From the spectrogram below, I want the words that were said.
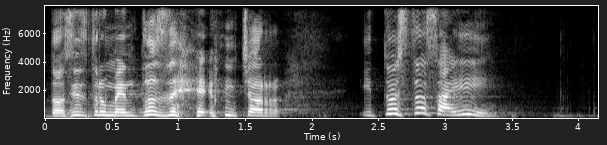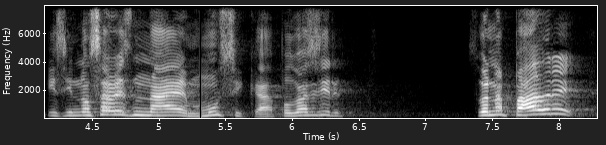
dos instrumentos de un chorro. Y tú estás ahí, y si no sabes nada de música, pues vas a decir, suena padre.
